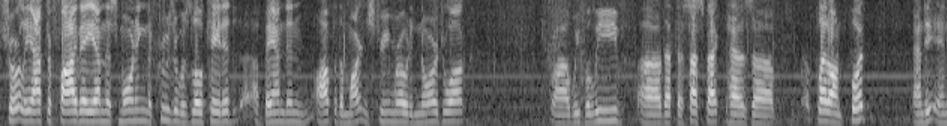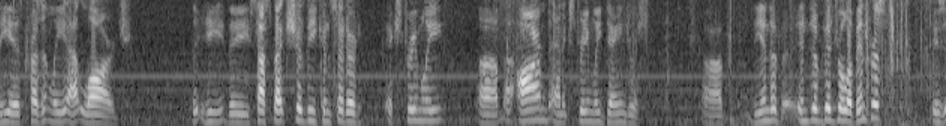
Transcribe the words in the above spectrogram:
Shortly after 5 a.m. this morning, the cruiser was located abandoned off of the Martin Stream Road in Norridgewock. Uh, we believe uh, that the suspect has uh, fled on foot and, and he is presently at large. The, he, the suspect should be considered extremely uh, armed and extremely dangerous. Uh, the indiv individual of interest is,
